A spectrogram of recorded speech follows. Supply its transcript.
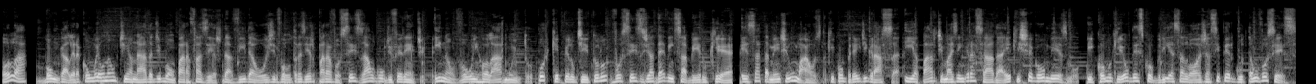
Olá, bom galera como eu não tinha nada de bom para fazer da vida hoje vou trazer para vocês algo diferente, e não vou enrolar muito, porque pelo título vocês já devem saber o que é, exatamente um mouse que comprei de graça, e a parte mais engraçada é que chegou mesmo, e como que eu descobri essa loja se perguntam vocês,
